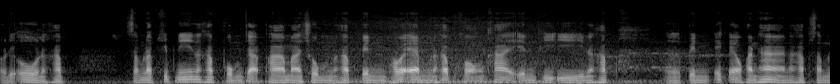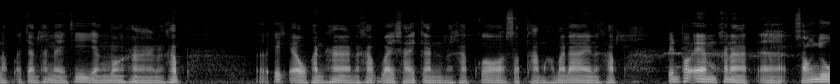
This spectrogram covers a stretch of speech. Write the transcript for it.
ออดิโอนะครับสำหรับคลิปนี้นะครับ ผมจะพามาชมนะครับ เป็น Power Amp นะครับของค่าย NPE นะครับเอ่อเป็น XL 1,500นะครับสำหรับอาจารย์ท่านไหนที่ยังมองหานะครับเอ่อ XL 1,500นะครับไว้ใช้กันนะครับ ก็สอบถามเข้ามาได้นะครับ เป็น power amp ขนาดเอ่อ 2U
